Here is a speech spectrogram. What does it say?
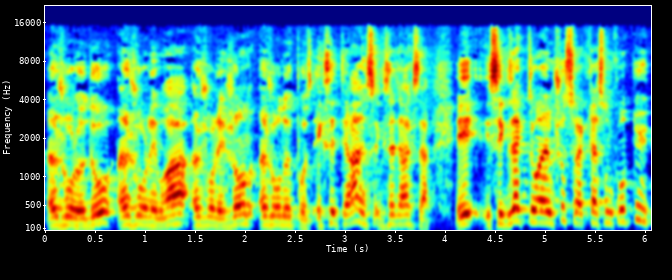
Un jour le dos, un jour les bras, un jour les jambes, un jour de pause, etc., etc., etc. Et, c'est exactement la même chose sur la création de contenu.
